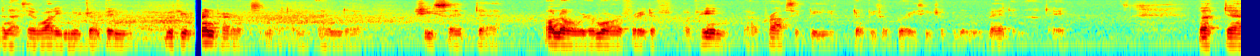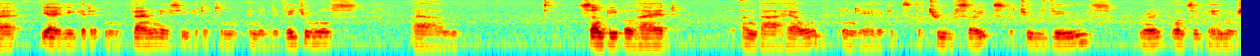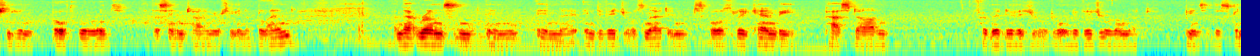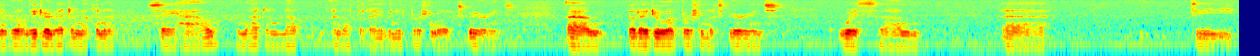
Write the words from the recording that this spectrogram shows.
And I said, why didn't you jump in with your grandparents? And, and, uh, she said, uh, oh no, we were more afraid of, of him, how cross he'd be, don't be so crazy jumping in bed in that day. But uh, yeah, you get it in families, you get it in, in individuals. Um, some people had and uh, held in Gaelic, it's the two sights, the two views, right? Once again, you're seeing both worlds at the same time, you're seeing a blend. and that runs in in, in uh, individuals, and that in, supposedly can be passed on from individual to individual. I'm not being is going to go on the internet. I'm not going to say how and that, and not and not that I have any personal experience, um, but I do have personal experience with um, uh, the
